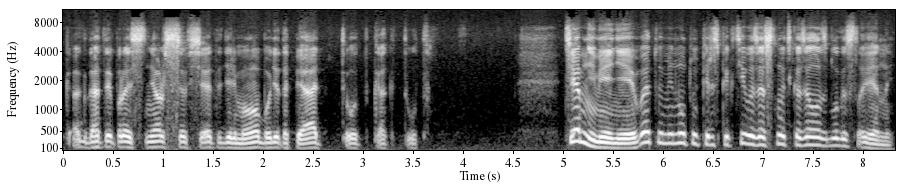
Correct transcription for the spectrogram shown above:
Когда ты проснешься, все это дерьмо будет опять тут, как тут. Тем не менее, в эту минуту перспектива заснуть казалась благословенной.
